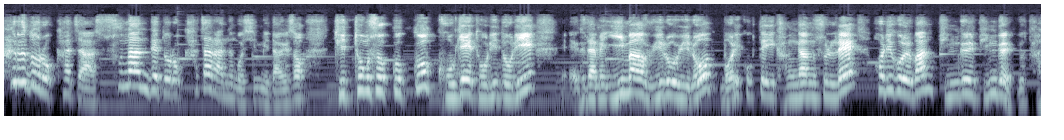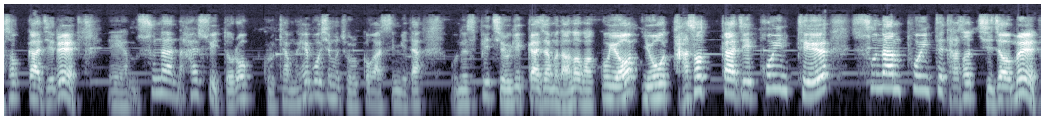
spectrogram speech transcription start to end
흐르도록 하자, 순환되도록 하자라는 것입니다. 그래서 뒤통수 꾹꾹, 고개 도리도리, 그 다음에 이마 위로 위로, 머리 꼭대기 강강술래, 허리 골반 빙글빙글 이 다섯 가지를 예, 순환할 수 있도록 그렇게 한번 해보시면 좋을 것 같습니다. 오늘 스피치 여기까지 한번 나눠봤고요. 요 다섯 가지 포인트, 순환 포인트 다섯 지점을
